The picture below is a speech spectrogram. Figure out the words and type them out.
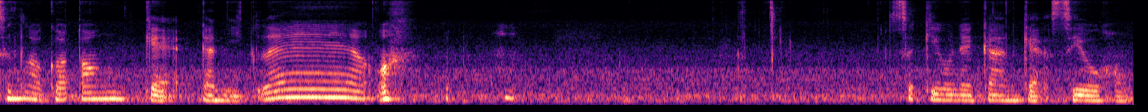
ซึ่งเราก็ต้องแกะกันอีกแล้ว สกิลในการแกะซีลของ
